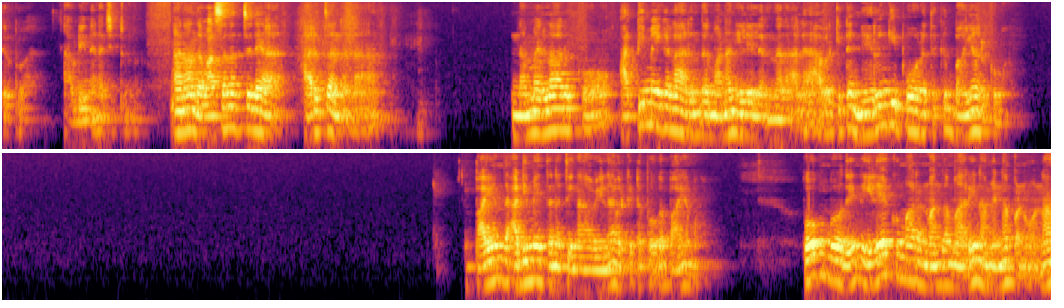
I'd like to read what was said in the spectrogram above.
திருப்புவார். அப்படின்னு நினச்சிட்டு இருந்தோம். ஆனால் அந்த வசனத்துடைய அர்த்தம் என்னென்னா நம்ம எல்லாருக்கும் அடிமைகளாக இருந்த மனநிலையில் இருந்தனால அவர்கிட்ட நெருங்கி போறதுக்கு பயம் இருக்குமா? பயந்த அடிமைத்தனத்தின் அவர்கிட்ட போக பயமா? போகும்போது இந்த இளையகுமாரன் வந்த மாதிரி நாம் என்ன பண்ணுவோம்னா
